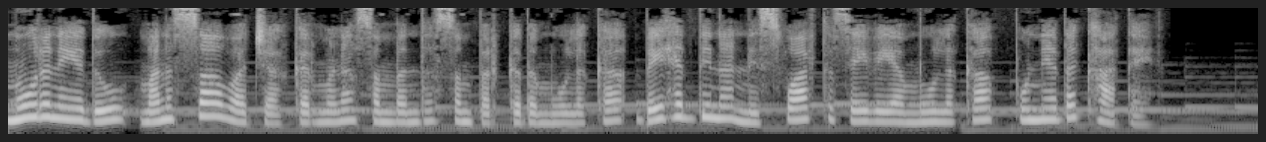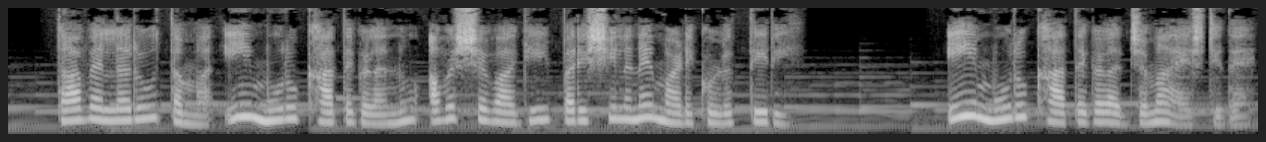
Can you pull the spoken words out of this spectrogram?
ಮೂರನೆಯದು, ಮನಸ್ಸಾವಾಚ ಕರ್ಮಣ ಸಂಬಂಧ ಸಂಪರ್ಕದ ಮೂಲಕ ದೇಹದ್ದಿನ ನಿಸ್ವಾರ್ಥ ಸೇವೆಯ ಮೂಲಕ ಪುಣ್ಯದ ಖಾತೆ. ತಾವೆಲ್ಲರೂ ತಮ್ಮ ಈ ಮೂರು ಖಾತೆಗಳನ್ನು ಅವಶ್ಯವಾಗಿ ಪರಿಶೀಲನೆ ಮಾಡಿಕೊಳ್ಳುತ್ತೀರಿ. ಈ ಮೂರು ಖಾತೆಗಳ ಜಮಾ ಎಷ್ಟಿದೆ?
